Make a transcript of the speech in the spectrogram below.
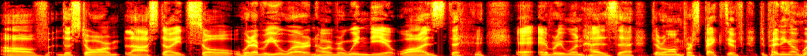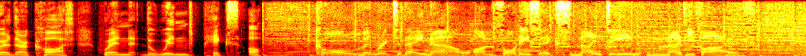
of the storm last night. So, wherever you were and however windy it was, the, uh, everyone has uh, their own perspective depending on where they're caught when the wind picks up. Call Limerick today now on 46 19 95.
